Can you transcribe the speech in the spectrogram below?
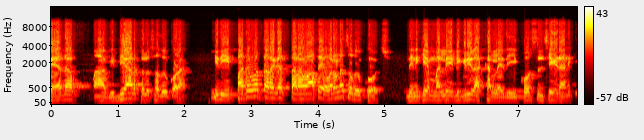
పేద విద్యార్థులు చదువుకోవడానికి. ఇది పదవ తరగతి తర్వాత ఎవరైనా చదువుకోవచ్చు. దీనికి మళ్ళీ డిగ్రీలు అక్కర్లేదు ఈ కోర్సులు చేయడానికి.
